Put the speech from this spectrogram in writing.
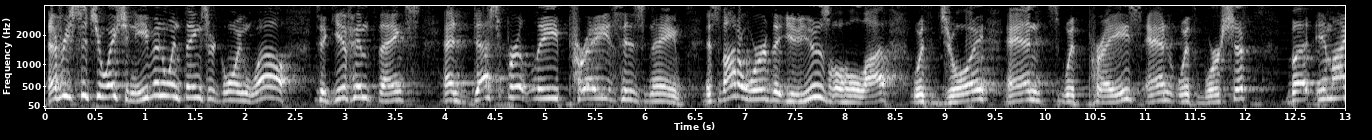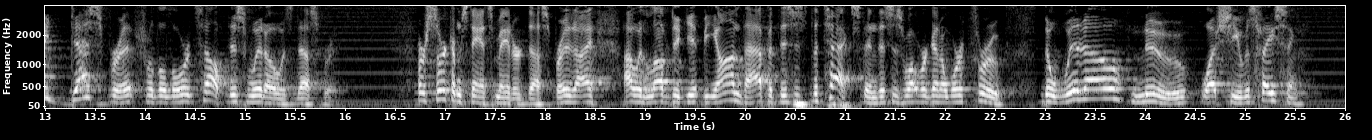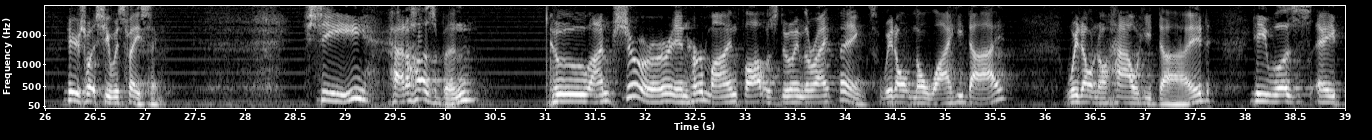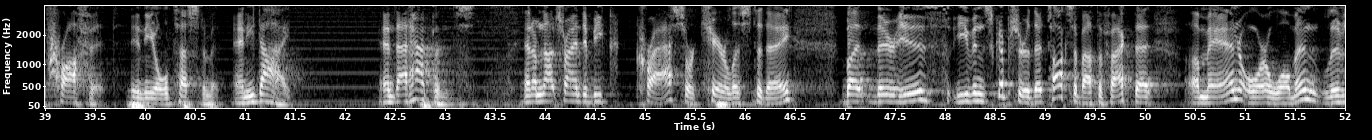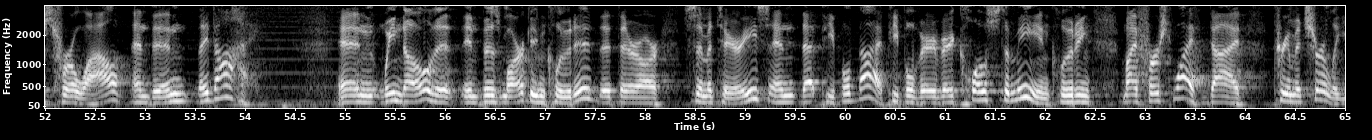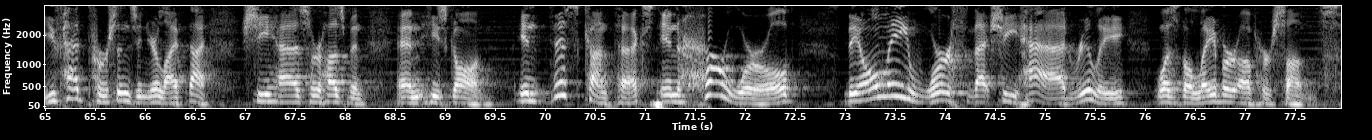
Every situation, even when things are going well, to give Him thanks and desperately praise His name. It's not a word that you use a whole lot with joy and with praise and with worship. But am I desperate for the Lord's help? This widow was desperate. Her circumstance made her desperate. I, I would love to get beyond that, but this is the text and this is what we're going to work through. The widow knew what she was facing. Here's what she was facing. She had a husband who I'm sure in her mind thought was doing the right things. We don't know why he died. We don't know how he died. He was a prophet in the Old Testament and he died. And that happens. And I'm not trying to be crass or careless today, but there is even scripture that talks about the fact that a man or a woman lives for a while and then they die. And we know that in Bismarck included that there are cemeteries and that people die. People very, very close to me, including my first wife died prematurely. You've had persons in your life die. She has her husband and he's gone. In this context, in her world, the only worth that she had really was the labor of her sons.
